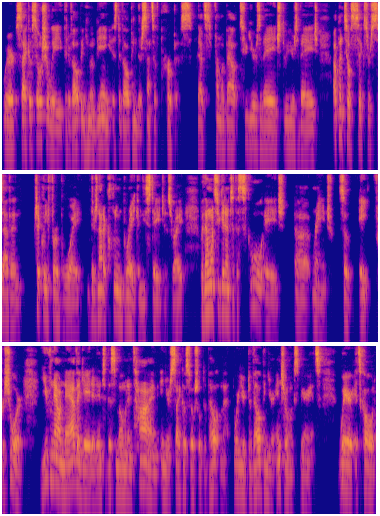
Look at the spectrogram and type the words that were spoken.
where psychosocially, the developing human being is developing their sense of purpose. That's from about two years of age, three years of age, up until six or seven, particularly for a boy. There's not a clean break in these stages, right? But then once you get into the school age uh, range, so eight for sure, you've now navigated into this moment in time in your psychosocial development where you're developing your internal experience, where it's called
